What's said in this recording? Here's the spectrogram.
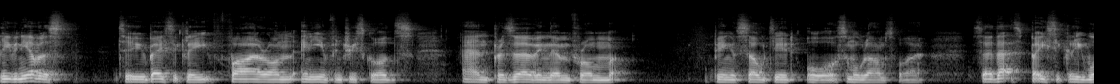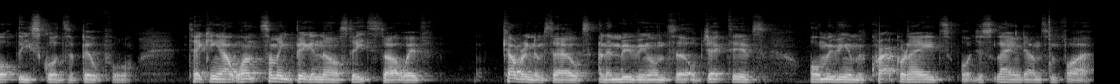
leaving the others to basically fire on any infantry squads and preserving them from being assaulted or small arms fire. So that's basically what these squads are built for. Taking out one something big and nasty to start with, covering themselves, and then moving on to objectives, or moving in with crack grenades, or just laying down some fire.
